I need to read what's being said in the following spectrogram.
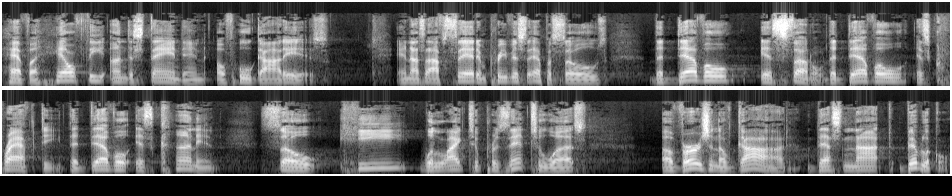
have a healthy understanding of who God is. And as I've said in previous episodes, the devil is subtle. The devil is crafty. The devil is cunning. So he would like to present to us a version of God that's not biblical.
